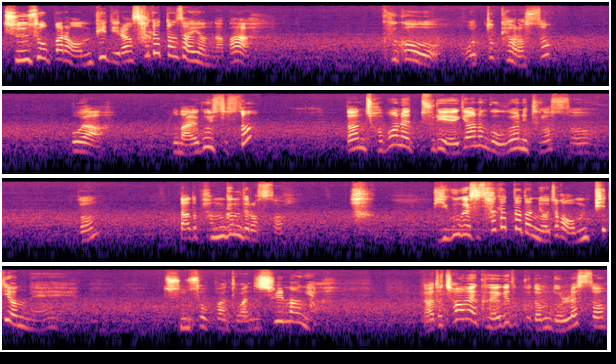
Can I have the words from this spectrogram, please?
준수 오빠랑 엄피디랑 사귀었던 사이였나 봐. 그거 어떻게 알았어? 뭐야, 넌 알고 있었어? 난 저번에 둘이 얘기하는 거 우연히 들었어. 넌? 나도 방금 들었어. 하, 미국에서 사귀었다던 여자가 엄피디였네. 준수 오빠한테 완전 실망이야. 나도 처음에 그 얘기 듣고 너무 놀랬어.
